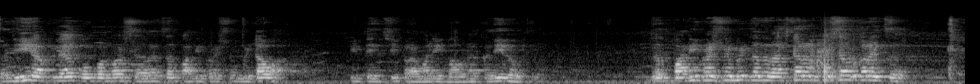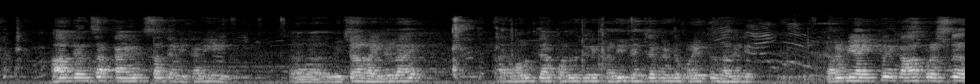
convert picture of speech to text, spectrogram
कधी आपल्या कोपरगाव शहराचा पाणी प्रश्न मिटावा ही त्यांची प्रामाणिक भावना कधी नव्हती. जर पाणी प्रश्न मिटला तर राजकारण कशावर करायचं? हा त्यांचा कायमचा त्या ठिकाणी विचार राहिलेला आहे. आणि म्हणून त्या पद्धतीने कधी त्यांच्याकडनं प्रयत्न झाले नाही कारण मी ऐकतोय का हा प्रश्न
